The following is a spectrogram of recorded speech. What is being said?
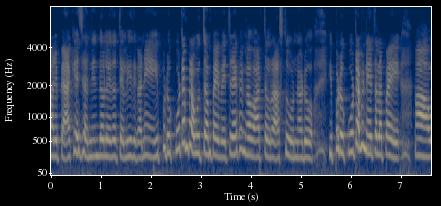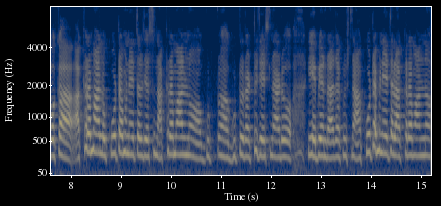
మరి ప్యాకేజ్ అందిందో లేదో తెలియదు కానీ ఇప్పుడు కూటమి ప్రభుత్వంపై వ్యతిరేకంగా వార్తలు రాస్తూ ఉన్నాడు. ఇప్పుడు కూటమి నేతలపై ఒక అక్రమాలు కూటమి నేతలు చేస్తున్న అక్రమాలను గుట్టు గుట్టు రట్టు చేసినాడు ఏబిఎన్ రాధాకృష్ణ. కూటమి నేతల అక్రమాలను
